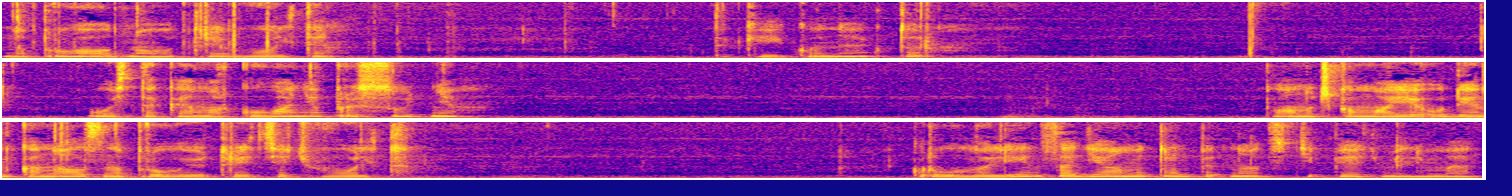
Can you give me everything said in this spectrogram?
напруга 1,3 вольти. Такий конектор. Ось таке маркування присутнє. Планочка має один канал з напругою 30 вольт. Кругла лінза діаметром 15,5 мм.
